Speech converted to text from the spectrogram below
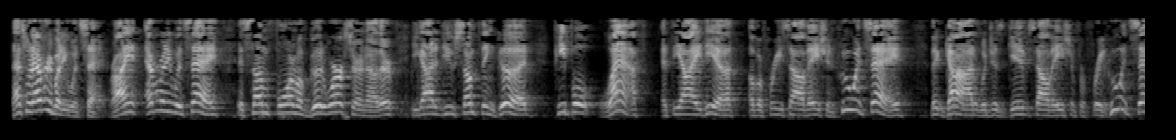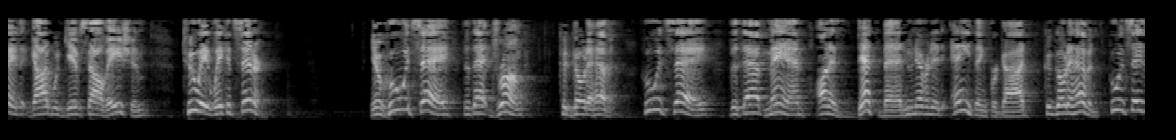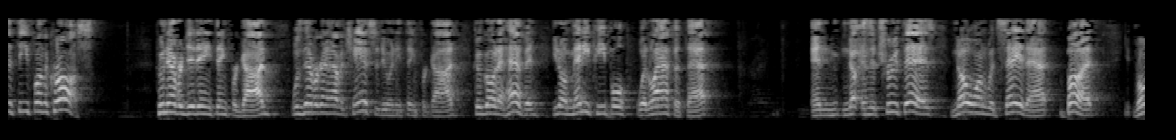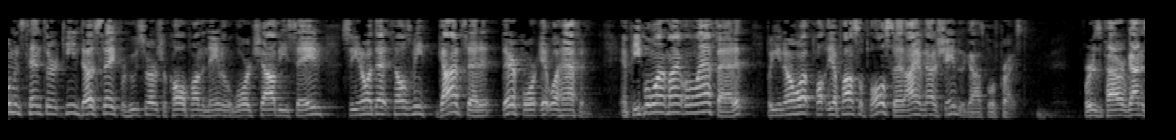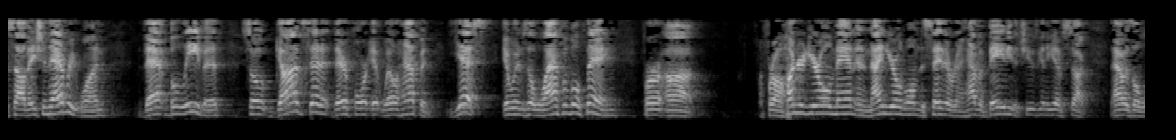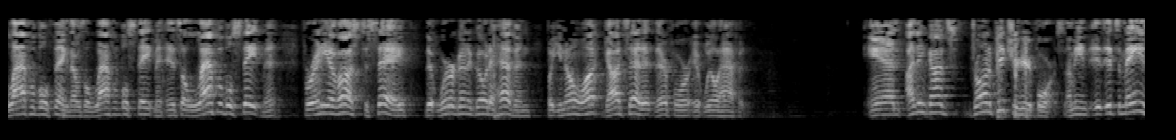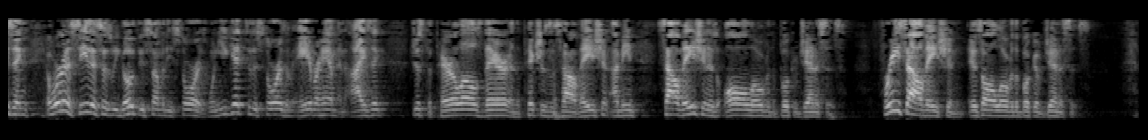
That's what everybody would say, right? Everybody would say it's some form of good works or another. You got to do something good. People laugh at the idea of a free salvation. Who would say that God would just give salvation for free? Who would say that God would give salvation to a wicked sinner? You know, who would say that that drunk could go to heaven? Who would say that that man on his deathbed who never did anything for God could go to heaven? Who would say the thief on the cross? Who never did anything for God, was never going to have a chance to do anything for God, could go to heaven. You know, many people would laugh at that. And no, and the truth is, no one would say that, but Romans 10:13 does say, "For whosoever shall call upon the name of the Lord shall be saved." So you know what that tells me? God said it, therefore it will happen. And people might, want to laugh at it, but you know what? The apostle Paul said, "I am not ashamed of the gospel of Christ." For it is the power of God to salvation to everyone that believeth, so God said it, therefore it will happen. Yes, it was a laughable thing for uh, for a hundred year old man and a nine year old woman to say they were going to have a baby that she was going to give suck. That was a laughable thing. That was a laughable statement, and it's a laughable statement for any of us to say that we're going to go to heaven. But you know what? God said it, therefore it will happen. And I think God's drawn a picture here for us. I mean, it, it's amazing. And we're going to see this as we go through some of these stories. When you get to the stories of Abraham and Isaac, just the parallels there and the pictures of salvation. I mean, salvation is all over the book of Genesis. Free salvation is all over the book of Genesis.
